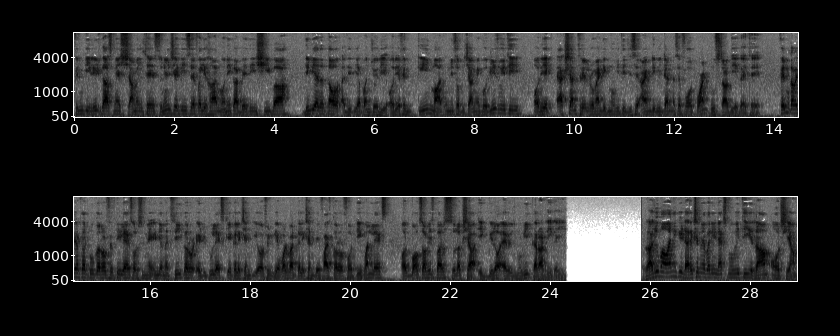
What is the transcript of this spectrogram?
फ़िल्म की लीड कास्ट में शामिल थे सुनील शेट्टी, सैफ अली खान, मोनिका बेदी, शीबा, दिव्या दत्ता और अदित्य पंचोली। और ये फ़िल्म तीन मार्च उन्नीस को रिलीज़ हुई थी और ये एक एक्शन थ्रिल रोमांटिक मूवी थी जिसे आई एम डी में से 4.2 स्टार दिए गए थे। फ़िल्म का बजट था टू करोड़ फिफ्टी लैक्स और फ़िल्म ने इंडिया में three crore eighty two lakhs के कलेक्शन की और फ़िल्म के वर्ल्ड वाइड कलेक्शन थे five crore forty one lakhs और बॉक्स ऑफ़िस पर सुरक्षा, एक बिलो एवरेज मूवी करार दी गई। राजू मावानी की डायरेक्शन में बनी नेक्स्ट मूवी थी राम और श्याम।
